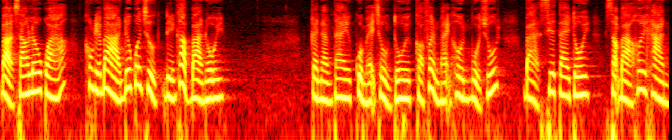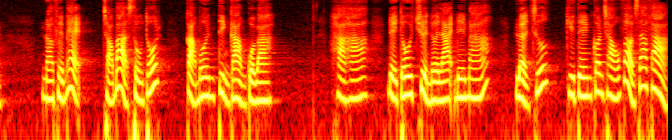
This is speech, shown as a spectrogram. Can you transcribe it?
Bảo sao lâu quá, Không để bà đưa quân trực đến gặp bà nội. Cái nắm tay của mẹ chồng tôi Có phần mạnh hơn một chút. Bà siết tay tôi, Giọng bà hơi khàn. Nói với mẹ, Cháu bà sống tốt, Cảm ơn tình cảm của bà. Hà hà Để tôi chuyển lời lại đến má. Lần trước, Ghi tên con cháu vào gia phả.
